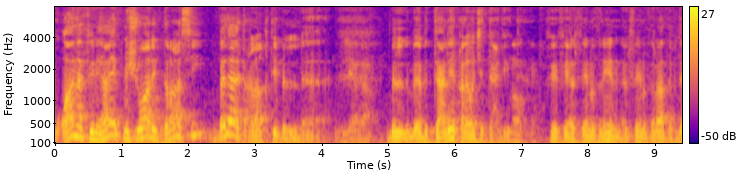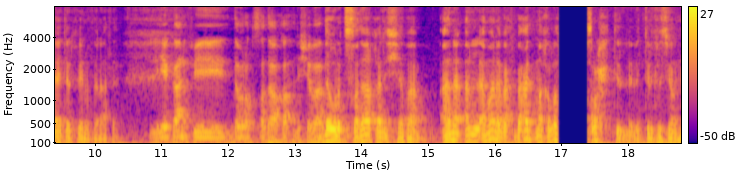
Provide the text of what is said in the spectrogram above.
وأنا في نهاية مشواري الدراسي بدأت علاقتي بال- بالتعليق على وجه التحديد. أوكي. في في 2002 2003 بداية 2003 اللي هي كان في دورة صداقة للشباب. دورة الصداقة للشباب. أنا أنا الأمانة بع- بعد ما خلصت رحت للتلفزيون.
